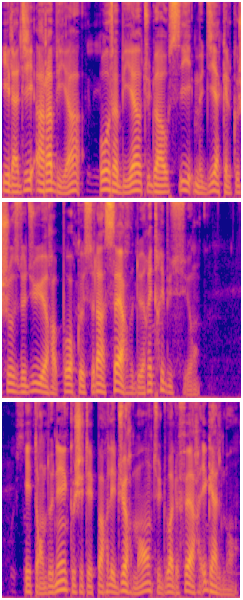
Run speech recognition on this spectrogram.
Il a dit à Rabia oh Rabia, tu dois aussi me dire quelque chose de dur pour que cela serve de rétribution. Étant donné que je t'ai parlé durement, tu dois le faire également.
